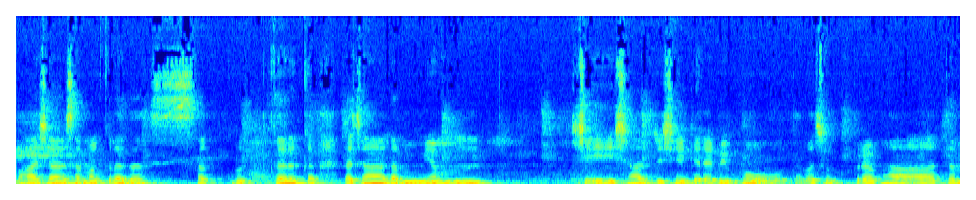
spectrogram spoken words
भाषा समग्रसकृत्कर्करचारम्यम् शेषाद्रिशेखरविभो तव सुप्रभातं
